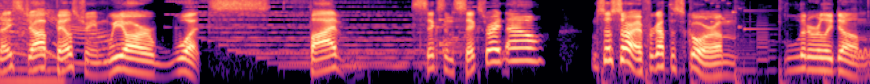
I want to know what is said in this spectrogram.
Nice job, Failstream. We are, what, five, six, and six right now? I'm so sorry, I forgot the score. I'm literally dumb.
